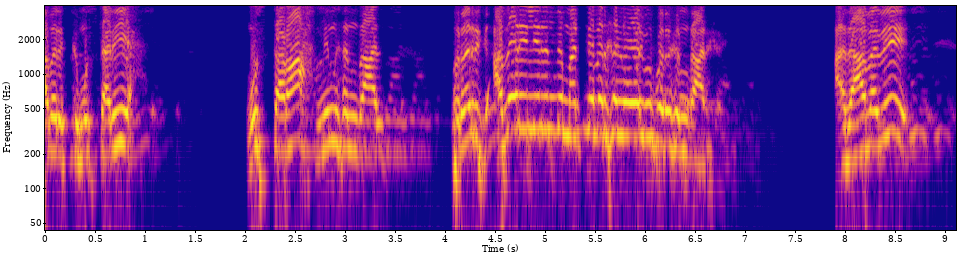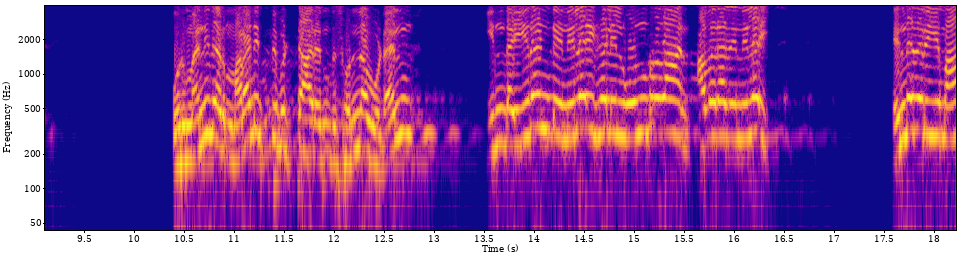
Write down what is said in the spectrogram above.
அவருக்கு முஸ்தரிஹ் முஸ்தராஹ் மின் என்றால் பிறருக்கு அவரிலிருந்து மற்றவர்கள் ஓய்வு பெறுகின்றார்கள். அதாவது ஒரு மனிதர் மரணித்து விட்டார் என்று சொன்னவுடன் இந்த இரண்டு நிலைகளில் ஒன்றுதான் அவரது நிலை. என்ன தெரியுமா?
